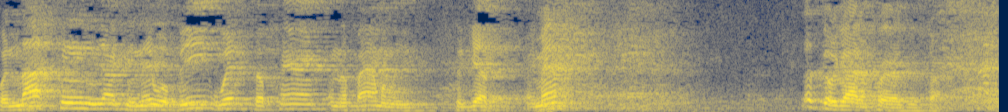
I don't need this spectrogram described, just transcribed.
but not teens and young teens. They will be with the parents and the families together. Amen? Let's go to God in prayer as we start.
